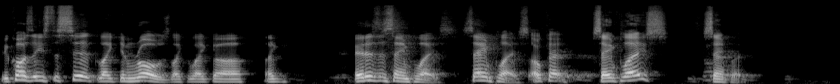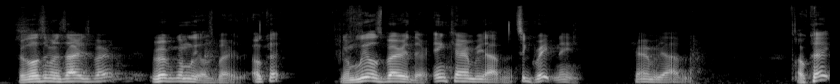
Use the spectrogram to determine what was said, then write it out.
Because they used to sit like in rows, like like uh like. It is the same place, same place. Okay, same place, same place. Rabbi Elazar Nazari is buried. Rabbi Gamliel is buried. There. Okay, Gamliel is buried there in Kerem Biyavna. It's a great name, Kerem Biyavna. Okay.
